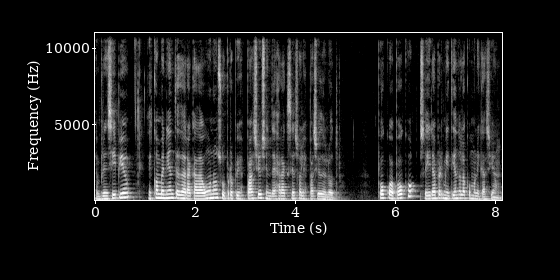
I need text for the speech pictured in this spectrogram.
En principio, es conveniente dar a cada uno su propio espacio sin dejar acceso al espacio del otro. Poco a poco se irá permitiendo la comunicación,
